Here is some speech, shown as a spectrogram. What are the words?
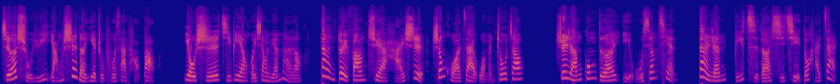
则属于阳世的业主菩萨讨报，有时即便回向圆满了，但对方却还是生活在我们周遭。虽然功德已无相欠，但人彼此的习气都还在。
